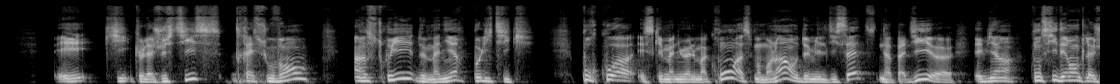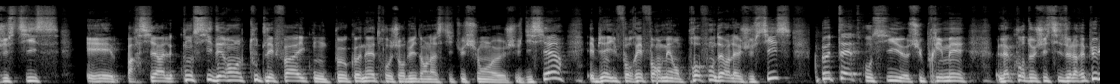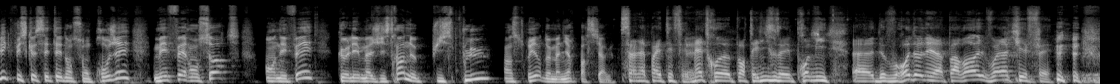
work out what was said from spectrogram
et qui, que la justice, très souvent, instruit de manière politique. Pourquoi est-ce qu'Emmanuel Macron, à ce moment-là, en 2017, n'a pas dit, euh, eh bien, considérant que la justice est partiale, considérant toutes les failles qu'on peut connaître aujourd'hui dans l'institution euh, judiciaire, eh bien, il faut réformer en profondeur la justice, peut-être aussi euh, supprimer la Cour de justice de la République, puisque c'était dans son projet, mais faire en sorte, en effet, que les magistrats ne puissent plus instruire de manière partiale. Ça n'a pas été fait. Maître Portelis, vous avez promis de vous redonner la parole. Voilà qui est fait.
